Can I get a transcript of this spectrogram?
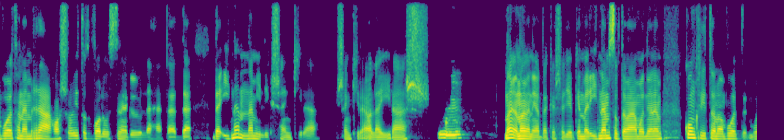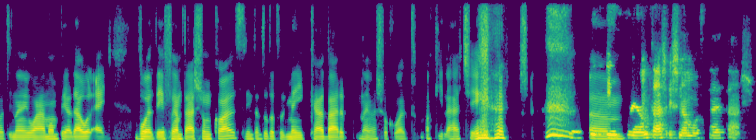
volt, hanem rá hasonlított, valószínűleg ő lehetett, de, de így nem, nem illik senkire, senkire a leírás. Mm. Nagyon-nagyon érdekes egyébként, mert így nem szoktam álmodni, hanem konkrétan volt, volt egy nagyon jó álmom például egy volt évfolyamtársunkkal, szerintem tudod, hogy melyikkel, bár nagyon sok volt, aki lehetséges. Évfolyamtárs és nem osztálytárs.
